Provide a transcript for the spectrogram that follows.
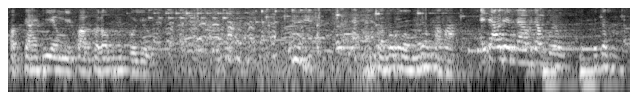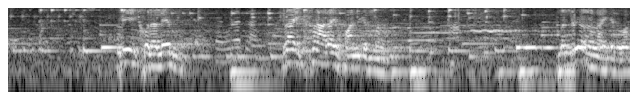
ขอบใจที่ยังมีความเคารพให้กูอยู่ กับพวกโคมเรื่องฝ่าบาทไอ้ดาวเด่นดาวประจำเมืองพระเจ้าค่ะนี่คนละเล่มไล่ฆ่าไล่ฟันกันมา มันเรื่องอะไรกันวะ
